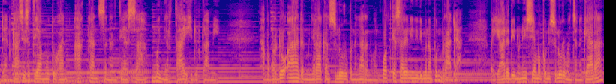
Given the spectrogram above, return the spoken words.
Dan kasih setiamu Tuhan akan senantiasa menyertai hidup kami. Hamba berdoa dan menyerahkan seluruh pendengaran dengan podcast hari ini di mana pun berada. Baik yang ada di Indonesia maupun di seluruh mancanegara.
